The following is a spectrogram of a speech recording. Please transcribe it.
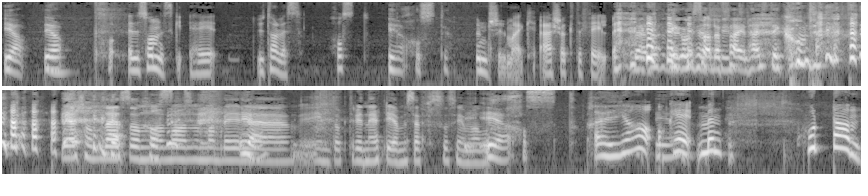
Ja. ja. Ho- Er det sånn det uttales? Host? ja. Host, ja. Unnskyld meg, jeg søkte feil. Jeg sa det feil helt til jeg kom dit. Det er sånn, det er sånn når man, når man blir Ja. eh, indoktrinert i MSF, så sier man Ja. host. Eh, ja, OK. Men hvordan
